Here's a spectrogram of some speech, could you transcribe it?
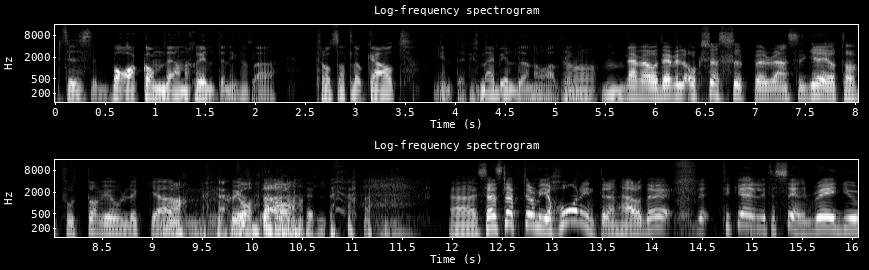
precis bakom den skylten, liksom så här, trots att Lookout inte finns med i bilden och allting. Ja. Mm. Nej men och det är väl också en super grej att ta foton vid olika Ja. skyltar. Eh, sen släppte de, jag har inte den här och det, det tycker jag är lite synd, Radio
